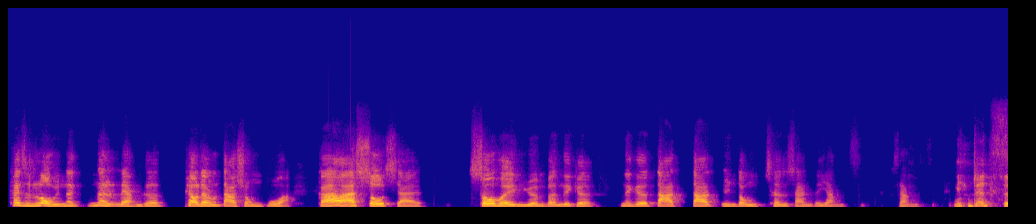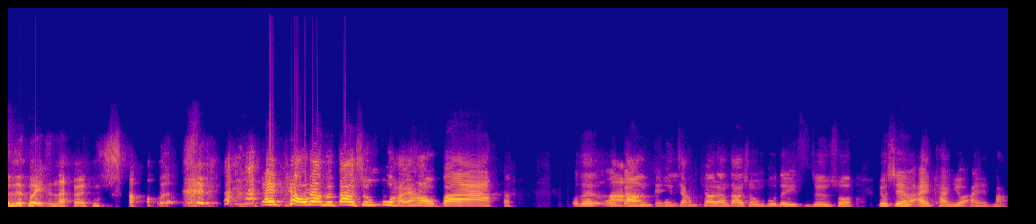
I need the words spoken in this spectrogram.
开始露那那两个漂亮的大胸部啊？赶快把它收起来，收回你原本那个那个大大运动衬衫的样子，这样子。你的词汇真的很少。哎，漂亮的大胸部还好吧？我的我刚不讲漂亮大胸部的意思就是说，有些人爱看又爱骂。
